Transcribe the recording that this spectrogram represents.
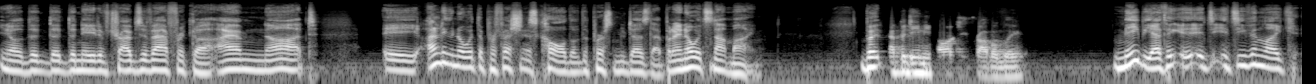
you know the, the the native tribes of Africa. I am not a I don't even know what the profession is called of the person who does that, but I know it's not mine. But epidemiology probably. Maybe I think it's it's even like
